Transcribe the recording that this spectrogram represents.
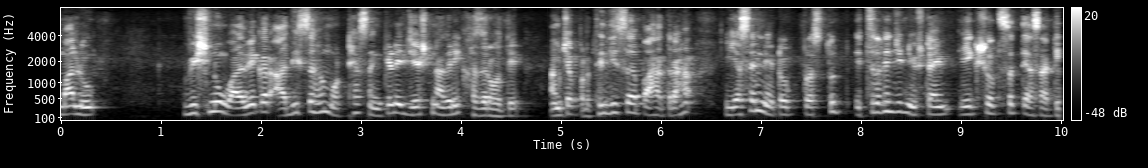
मालू विष्णू वाळवेकर आदीसह मोठ्या संख्येने ज्येष्ठ नागरिक हजर होते. आमच्या प्रतिनिधीसह पाहत रहा एस एम नेटवर्क प्रस्तुत इचलकरंजी न्यूज टाईम एक शोध सत्यासाठी.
